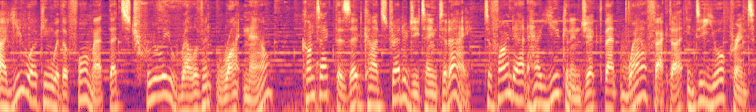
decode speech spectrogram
Are you working with a format that's truly relevant right now? Contact the Z-Card strategy team today to find out how you can inject that wow factor into your print.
